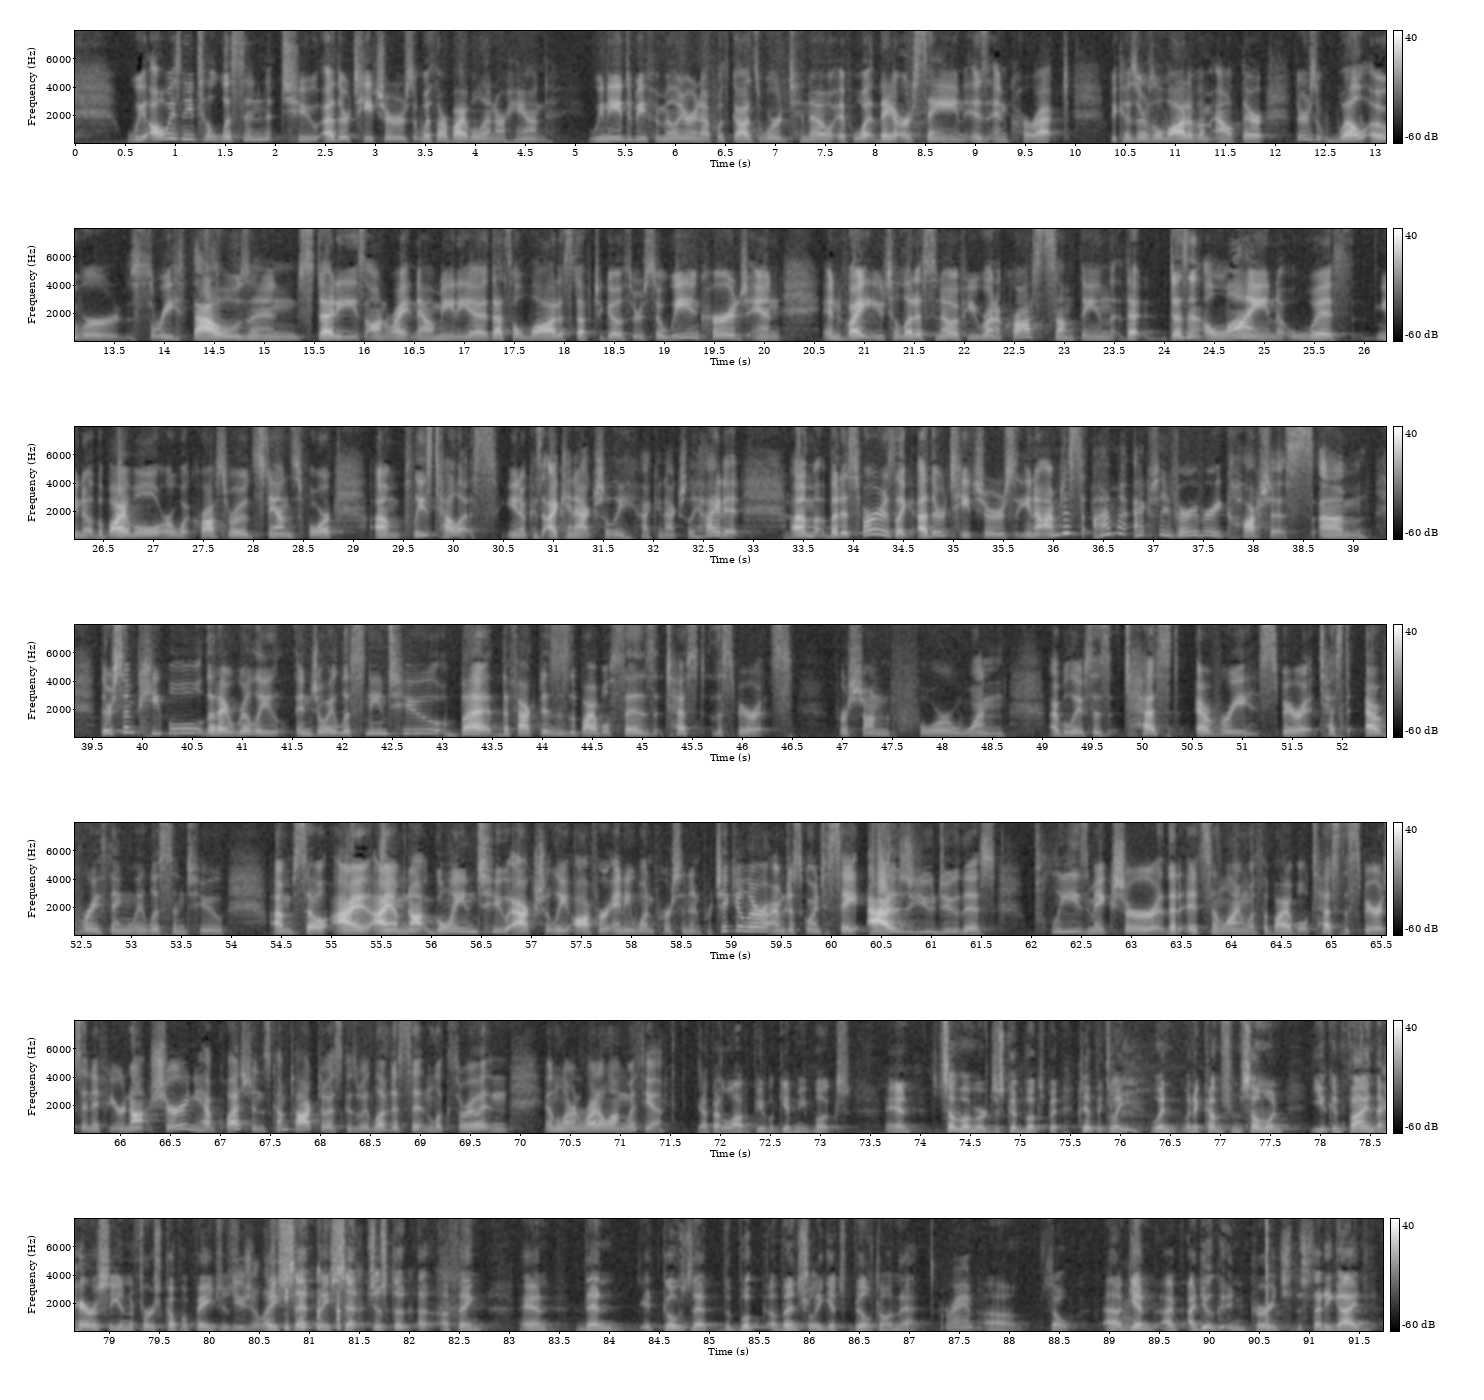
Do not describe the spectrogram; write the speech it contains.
we always need to listen to other teachers with our Bible in our hand. We need to be familiar enough with God's word to know if what they are saying is incorrect because there's a lot of them out there. There's well over 3,000 studies on Right Now Media. That's a lot of stuff to go through. So we encourage and invite you to let us know if you run across something that doesn't align with you know the bible or what crossroads stands for um, please tell us you know because i can actually i can actually hide it. Um, but as far as like other teachers you know i'm just i'm actually very very cautious. Um, there's some people that i really enjoy listening to but the fact is is the bible says test the spirits. 1 john 4 1 i believe says test every spirit. Test everything we listen to um, so I, I am not going to actually offer any one person in particular. I'm just going to say, as you do this, please make sure that it's in line with the Bible. Test the spirits. And if you're not sure and you have questions, come talk to us because we'd love to sit and look through it and, and learn right along with you. I've had a lot of people give me books, and some of them are just good books, but typically, when, when it comes from someone, you can find the heresy in the first couple of pages. Usually. They set, they set just a, a, a thing, and then it goes that the book eventually gets built on that. Right. Uh, So, uh, again, I, I do encourage the study guide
